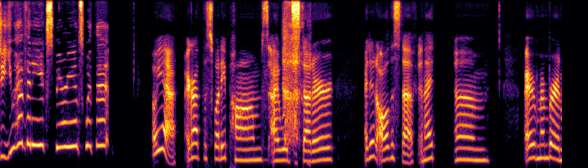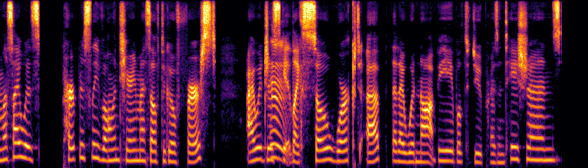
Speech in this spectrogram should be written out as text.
Do you have any experience with it? Oh yeah, I got the sweaty palms. I would stutter. I did all the stuff, and I um, I remember unless I was purposely volunteering myself to go first, I would just Mm. get like so worked up that I would not be able to do presentations.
